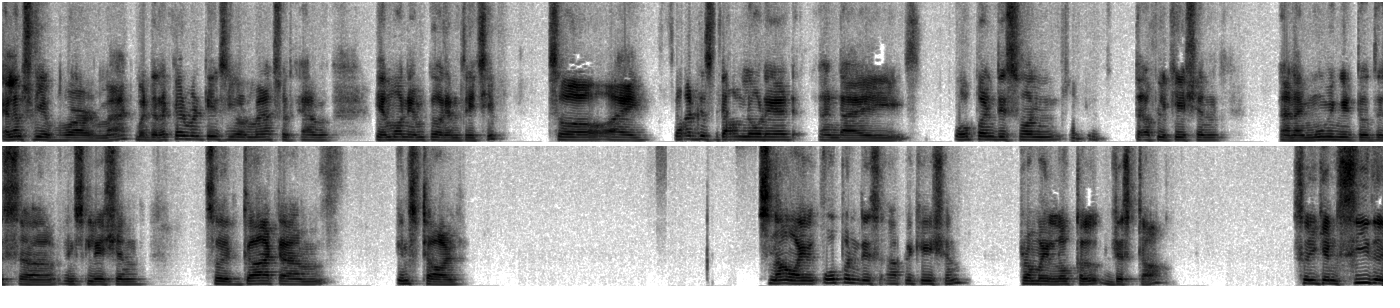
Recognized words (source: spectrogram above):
LM Studio for Mac, but the requirement is your Mac should have M1, M2, or M3 chip. So I got this downloaded and I opened this one, the application, and I'm moving into this uh, installation. So it got um, installed. So now I open this application from my local desktop. So you can see the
